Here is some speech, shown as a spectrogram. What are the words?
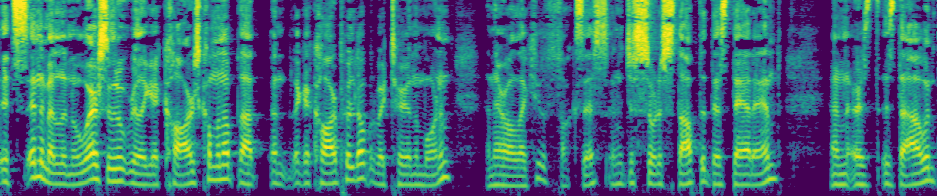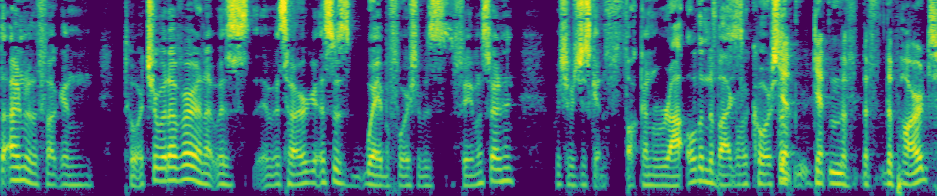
it's in the middle of nowhere, so we don't really get cars coming up. That and like a car pulled up at about two in the morning, and they're all like, "Who the fuck's this?" And it just sort of stopped at this dead end, and his, his dad went down with a fucking torch or whatever, and it was it was her. This was way before she was famous or anything, but she was just getting fucking rattled in the back of a Corsa. Get, getting the, the the parts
